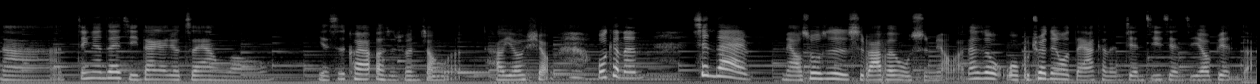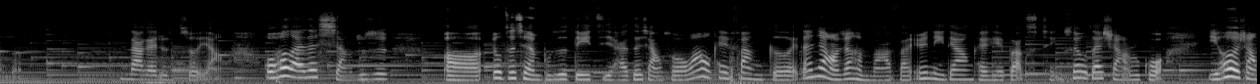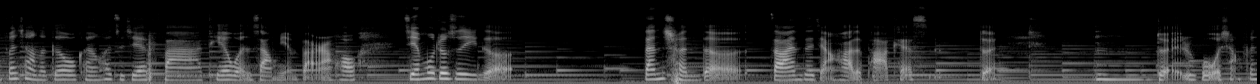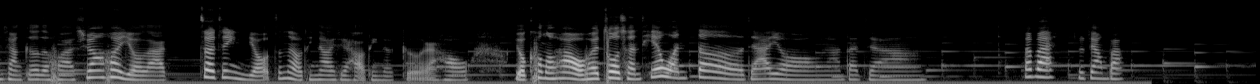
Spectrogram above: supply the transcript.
那今天这一集大概就这样喽，也是快要二十分钟了。好优秀，我可能现在秒数是十八分五十秒吧，但是我不确定，我等下可能剪辑剪辑又变短了，大概就是这样。我后来在想，就是呃，因为之前不是第一集还在想说，哇，我可以放歌诶，但这样好像很麻烦，因为你一定要用 KKBOX 听，所以我在想，如果以后有想分享的歌，我可能会直接发贴文上面吧，然后节目就是一个单纯的早安在讲话的 Podcast。对，嗯，对，如果我想分享歌的话，希望会有啦。最近有真的有听到一些好听的歌，然后有空的话我会做成贴文的，加油！然后大家，拜拜，就这样吧。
